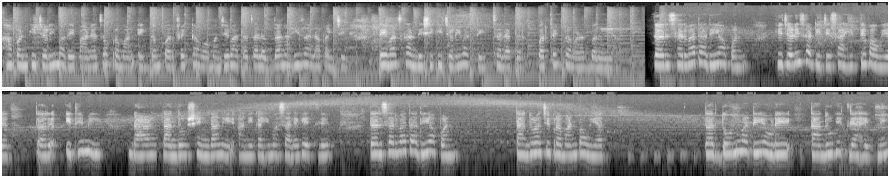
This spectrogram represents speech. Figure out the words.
हा पण खिचडीमध्ये पाण्याचं प्रमाण एकदम परफेक्ट हवं म्हणजे भाताचा लगदा नाही झाला पाहिजे. तेव्हाच खानदेशी खिचडी वाटते. चला तर परफेक्ट प्रमाणात बनवूया. तर सर्वात आधी आपण खिचडीसाठीचे साहित्य पाहूयात. तर इथे मी डाळ तांदूळ शेंगदाणे आणि काही मसाले घेतले. तर सर्वात आधी आपण तांदूळाचे प्रमाण पाहूयात. तर दोन वाटी एवढे तांदूळ घेतले आहेत मी.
